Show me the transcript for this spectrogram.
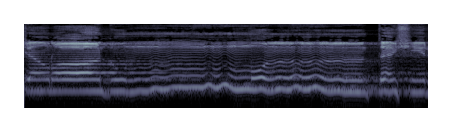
جراد منتشر.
